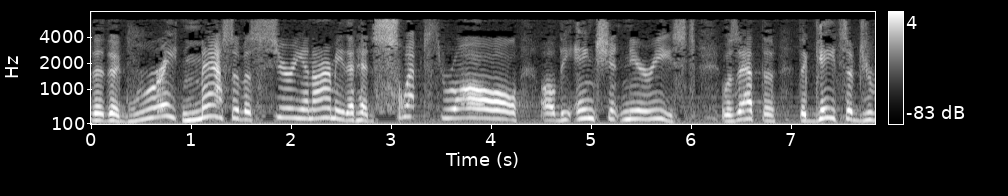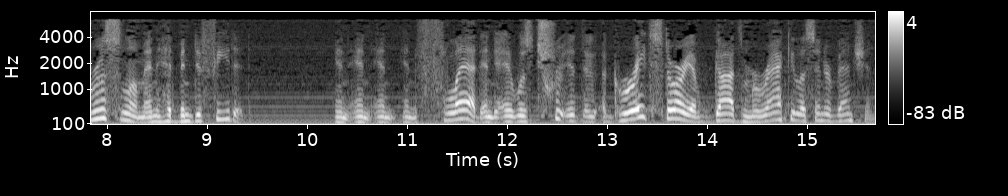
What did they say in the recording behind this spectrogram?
the, the great, massive Assyrian army that had swept through all, all the ancient Near East was at the, the gates of Jerusalem and had been defeated and, and, and, and fled. And it was a great story of God's miraculous intervention.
